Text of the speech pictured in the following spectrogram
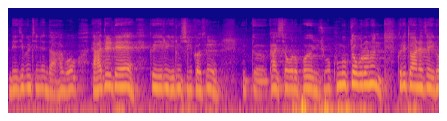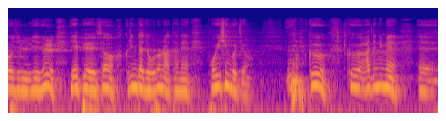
내 집을 짓는다 하고 아들 때그 일을 이루실 것을 그 가시적으로 보여주시고 궁극적으로는 그리스도 안에서 이루어질 일을 예표해서 그림자적으로 나타내 보이신 거죠. 그, 그 아드님의, 에,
